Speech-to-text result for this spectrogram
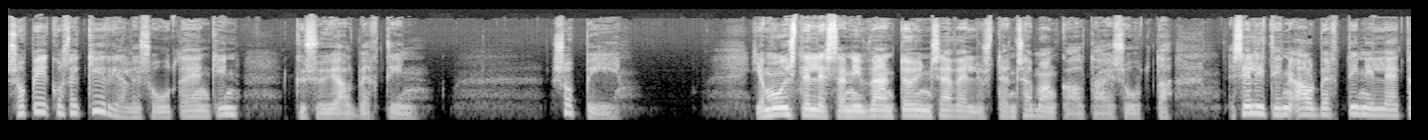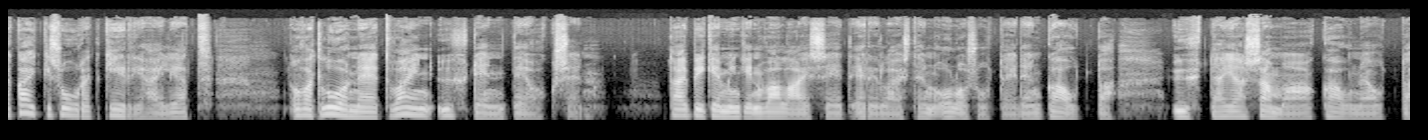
Sopiiko se kirjallisuuteenkin, kysyi Albertin. Sopii. Ja muistellessani vääntöin sävellysten samankaltaisuutta, selitin Albertinille, että kaikki suuret kirjailijat ovat luoneet vain yhden teoksen, tai pikemminkin valaiseet erilaisten olosuhteiden kautta yhtä ja samaa kauneutta,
